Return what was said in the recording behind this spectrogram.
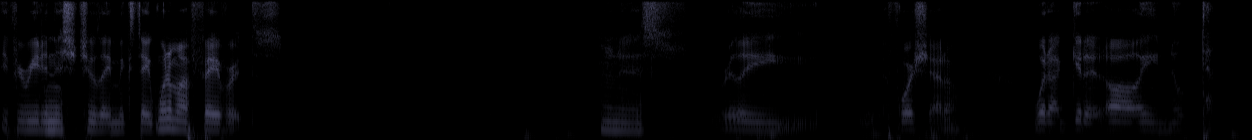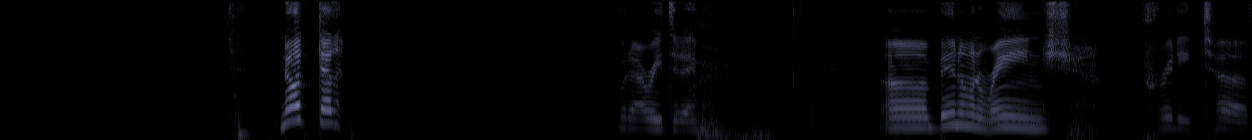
If you're reading this, you're too late mixtape. One of my favorites. And it's really a foreshadow. What I get it all ain't no telling. No telling. What did I read today? Uh, been on range, pretty tough.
